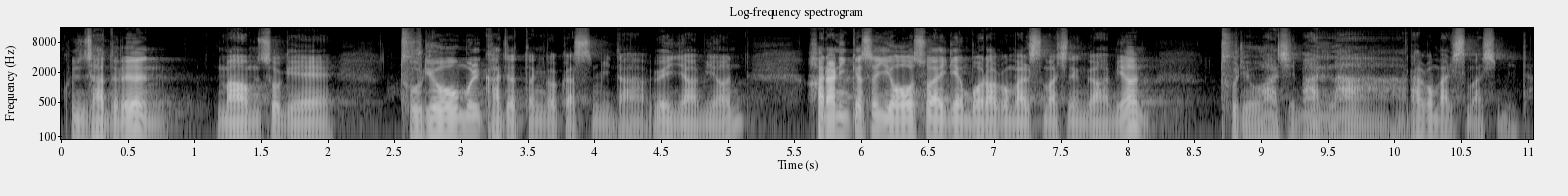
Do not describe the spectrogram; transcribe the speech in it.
군사들은 마음속에 두려움을 가졌던 것 같습니다. 왜냐하면 하나님께서 여호수아에게 뭐라고 말씀하시는가 하면 두려워하지 말라라고 말씀하십니다.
